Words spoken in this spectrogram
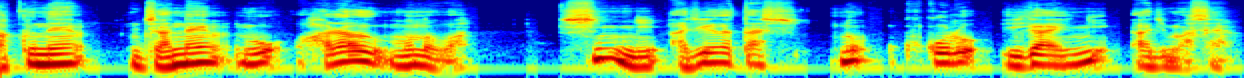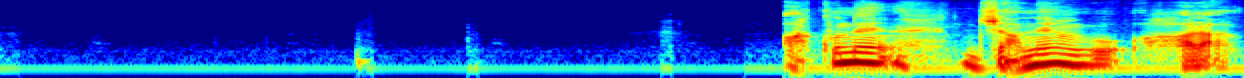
悪念邪念を払う者は真にありがたしの心以外にありません。悪念邪念を払う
